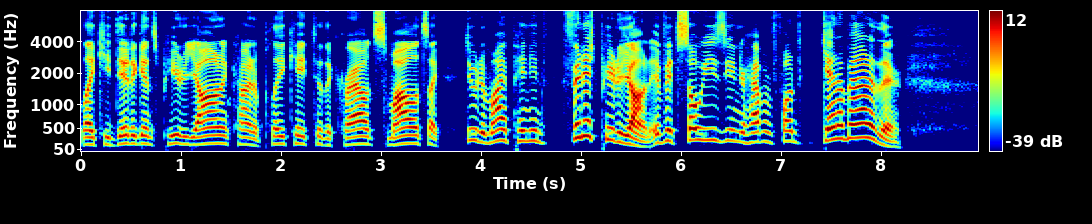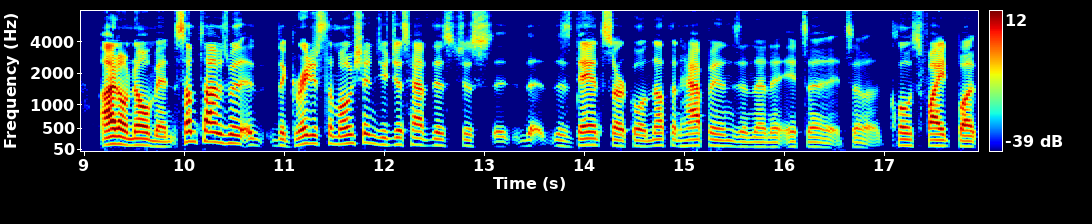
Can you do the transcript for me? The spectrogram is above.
like he did against Peter Yan and kind of placate to the crowd, smile? It's like, dude, in my opinion, finish Peter Yan. If it's so easy and you're having fun, get him out of there. I don't know, man. Sometimes with uh, the greatest emotions, you just have this just uh, this dance circle and nothing happens, and then it's a it's a close fight. But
